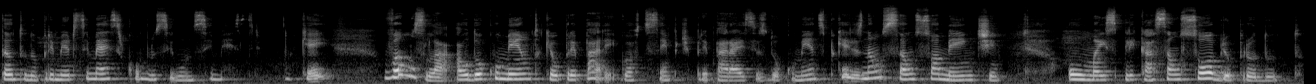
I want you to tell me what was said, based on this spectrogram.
tanto no primeiro semestre como no segundo semestre, ok? Vamos lá ao documento que eu preparei. Gosto sempre de preparar esses documentos porque eles não são somente uma explicação sobre o produto.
